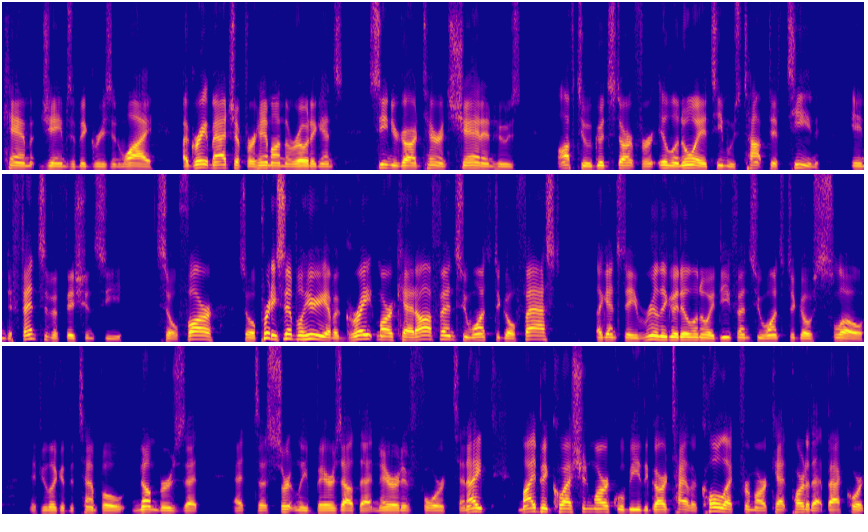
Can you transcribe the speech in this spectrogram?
Kam Jones, a big reason why. A great matchup for him on the road against senior guard Terrence Shannon, who's off to a good start for Illinois, a team who's top 15 in defensive efficiency so far. So, pretty simple here. You have a great Marquette offense who wants to go fast against a really good Illinois defense who wants to go slow. If you look at the tempo numbers, that that uh, certainly bears out that narrative for tonight. My big question mark will be the guard Tyler Kolek for Marquette, part of that backcourt.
